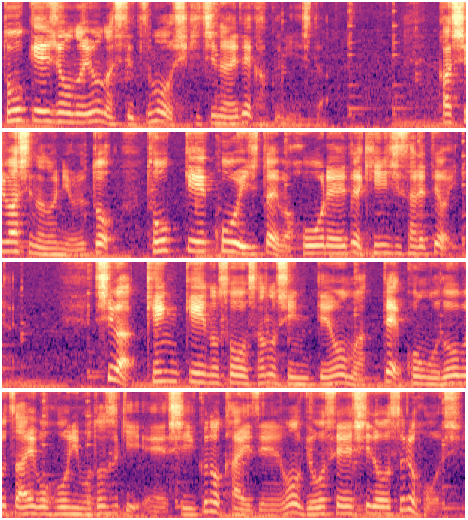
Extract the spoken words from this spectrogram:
統計場のような施設も敷地内で確認した。柏市などによると統計行為自体は法令で禁止されてはいない。市は県警の捜査の進展を待って今後動物愛護法に基づき、え飼育の改善を行政指導する方針。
